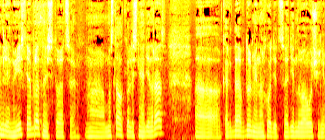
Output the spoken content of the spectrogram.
Андрей, ну есть и обратная ситуация. А, мы сталкивались не один раз, а, когда в доме находится один-два очень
